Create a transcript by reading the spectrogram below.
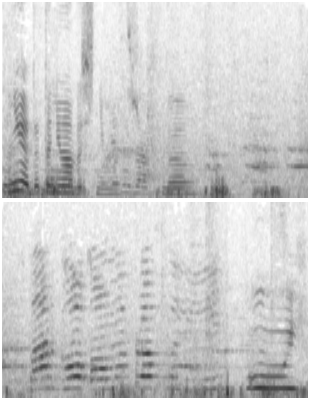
Нет, это не надо снимать. Да. Марго, мама проплыли. Ой,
